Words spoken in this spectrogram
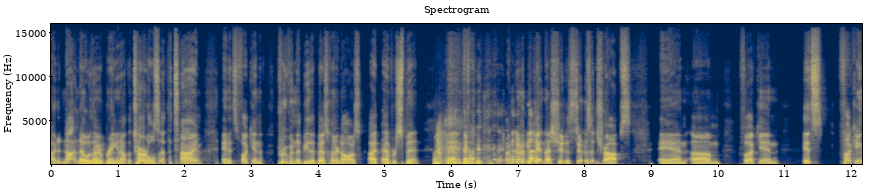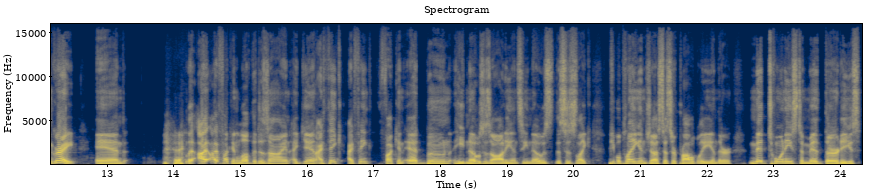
I did not know they were bringing out the turtles at the time, and it's fucking proven to be the best hundred dollars I've ever spent. And I'm gonna be getting that shit as soon as it drops, and um, fucking, it's fucking great. And but I, I fucking love the design. Again, I think I think fucking Ed Boon, he knows his audience. He knows this is like people playing Injustice are probably in their mid twenties to mid thirties,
